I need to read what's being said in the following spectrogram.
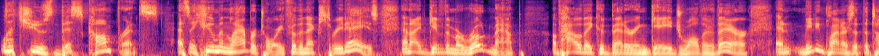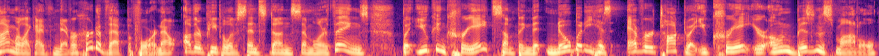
Let's use this conference as a human laboratory for the next three days. And I'd give them a roadmap of how they could better engage while they're there. And meeting planners at the time were like, I've never heard of that before. Now, other people have since done similar things, but you can create something that nobody has ever talked about. You create your own business model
